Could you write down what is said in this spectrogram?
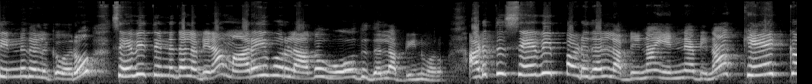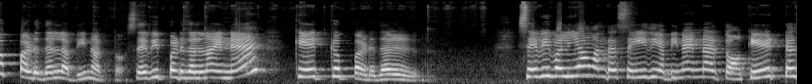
தின்னுதலுக்கு வரும். செவி தின்னுதல் அப்படின்னா மறைபொருளாக ஓதுதல் அப்படின்னு வரும். அடுத்து செவிப்படுதல் அப்படின்னா என்ன அப்படின்னா கேட்கப்படுதல் அப்படின்னு அர்த்தம். செவிப்படுதல்னா என்ன? கேட்கப்படுதல். செவி வழியா வந்த செய்தி அப்படின்னா என்ன அர்த்தம்? கேட்ட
